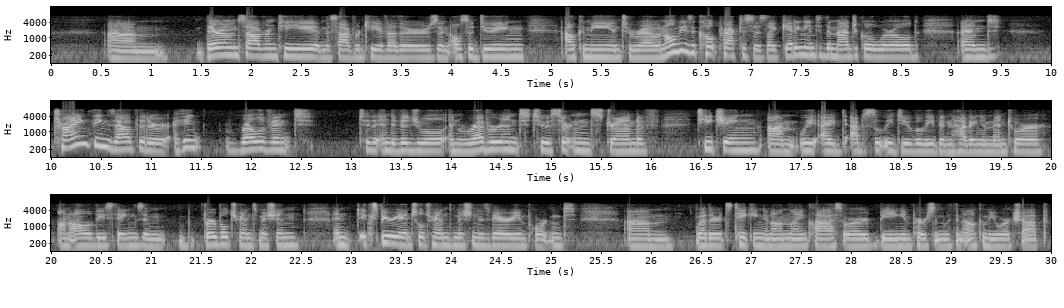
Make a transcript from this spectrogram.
um, their own sovereignty and the sovereignty of others, and also doing alchemy and tarot and all these occult practices, like getting into the magical world and trying things out that are, I think, relevant to the individual and reverent to a certain strand of teaching. Um, we I absolutely do believe in having a mentor on all of these things, and verbal transmission and experiential transmission is very important. Um, whether it's taking an online class or being in person with an alchemy workshop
